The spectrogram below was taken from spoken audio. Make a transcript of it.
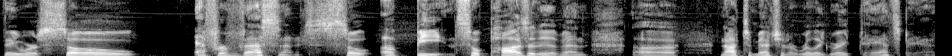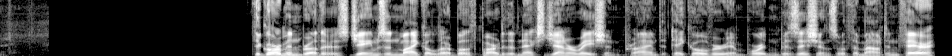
They were so effervescent, so upbeat, so positive, and uh, not to mention a really great dance band. The Gorman brothers, James and Michael, are both part of the next generation, primed to take over important positions with the Mountain Fair,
